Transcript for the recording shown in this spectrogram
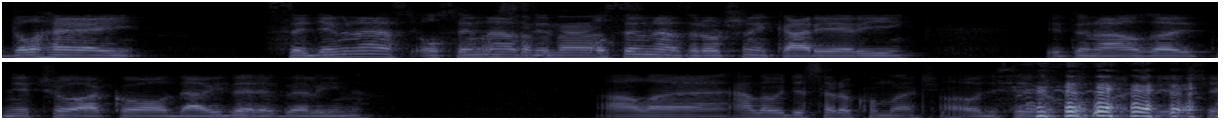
dlhej 17, 18, 18. 18 ročnej kariéry. Je to naozaj niečo ako Davide Rebelin, ale, Ale o 10 rokov mladší. ale o 10 rokov mladší ešte.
